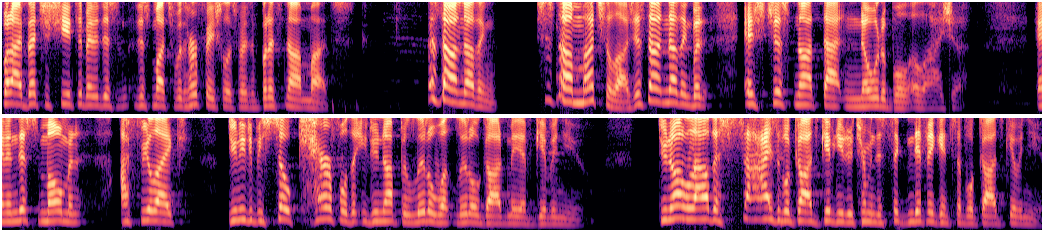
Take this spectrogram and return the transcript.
But I bet you she intimated this, this much with her facial expression, but it's not much. It's not nothing. It's just not much, Elijah. It's not nothing, but it's just not that notable, Elijah. And in this moment, I feel like you need to be so careful that you do not belittle what little God may have given you. Do not allow the size of what God's given you to determine the significance of what God's given you.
